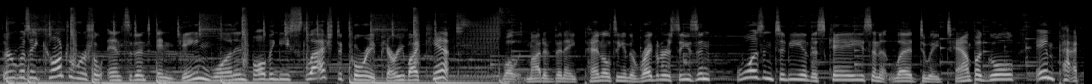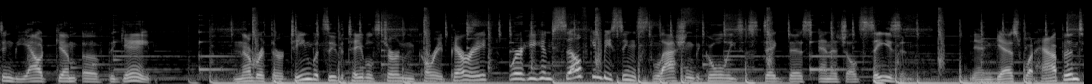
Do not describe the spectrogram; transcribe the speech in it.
There was a controversial incident in Game 1 involving a slash to Corey Perry by Kemp. While it might have been a penalty in the regular season, wasn't to be in this case and it led to a Tampa goal, impacting the outcome of the game. Number 13 would see the tables turn on Corey Perry, where he himself can be seen slashing the goalie's stick this NHL season. And guess what happened?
